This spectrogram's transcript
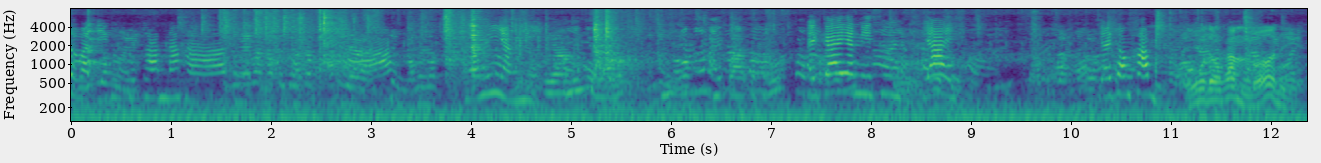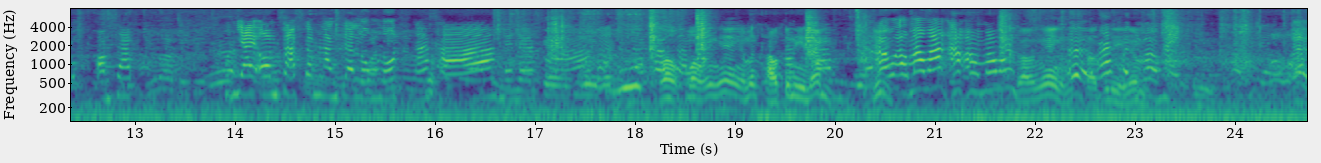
สวัสดีทุกทุกๆท่านนะคะเป็นไงบ้างครับเป็นไงบ้างครับน้องนี่ยังนี่ไอ้ไก่อันนี้ซื้อยาย ยายทองคโอ้ต้องทำเนาะนี่ำออมทรัพย์ คุณยายออมทรัพย์กำลังจะลงรถนะคะแม่แม่ๆค่ะมองมองแห้งๆมันเขาตัวนี้น้ำยิ่งเอาเอามาวางเอาเอามาวางเราแห้งเออเขามาตัวนี้เขาจะน้ำเอาให้อืมเออ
